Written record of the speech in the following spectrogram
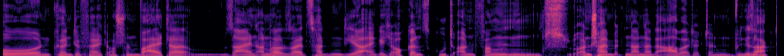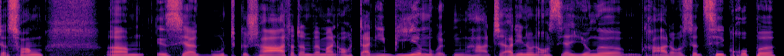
und könnte vielleicht auch schon weiter sein. Andererseits hatten die ja eigentlich auch ganz gut anfangs anscheinend miteinander gearbeitet. Denn wie gesagt, der Song ähm, ist ja gut geschartet. Und wenn man auch Dagi B im Rücken hat, ja, die nun auch sehr junge, gerade aus der Zielgruppe,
